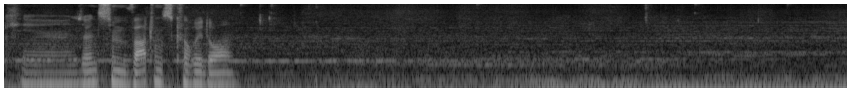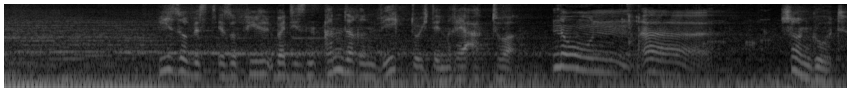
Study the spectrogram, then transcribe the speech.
Okay, sollen zum Wartungskorridor. Wisst ihr so viel über diesen anderen Weg durch den Reaktor? Nun, äh... Schon gut.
